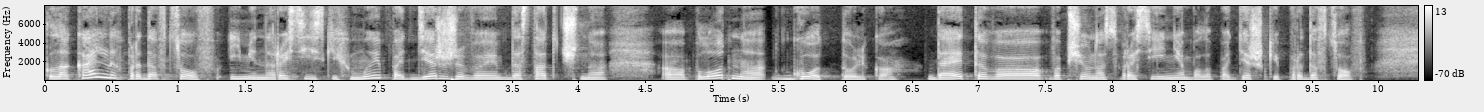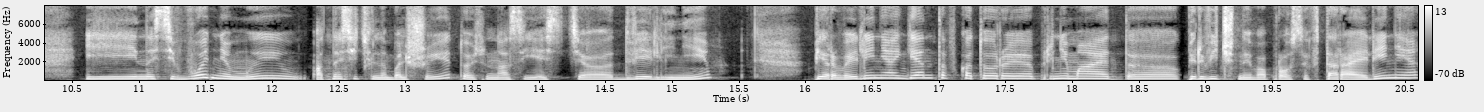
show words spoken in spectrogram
Локальных продавцов, именно российских, мы поддерживаем достаточно э, плотно год только. До этого вообще у нас в России не было поддержки продавцов. И на сегодня мы относительно большие, то есть у нас есть э, две линии. Первая линия агентов, которые принимают э, первичные вопросы. Вторая линия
